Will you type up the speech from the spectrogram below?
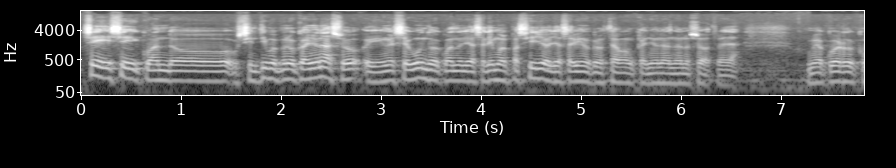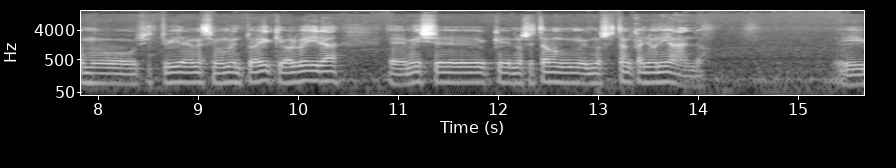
Sí, sí, cuando sentimos el primer cañonazo, y en el segundo, cuando ya salimos al pasillo, ya sabíamos que nos estaban cañonando a nosotros ya. Me acuerdo como si estuviera en ese momento ahí, que Olveira eh, me dice que nos, estaban, nos están cañoneando. Y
